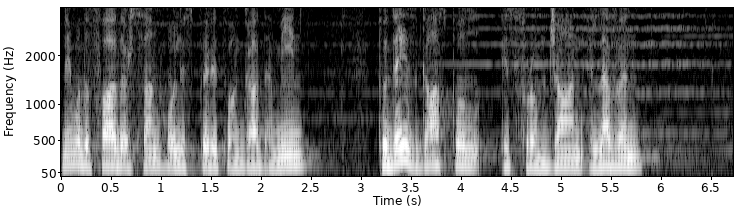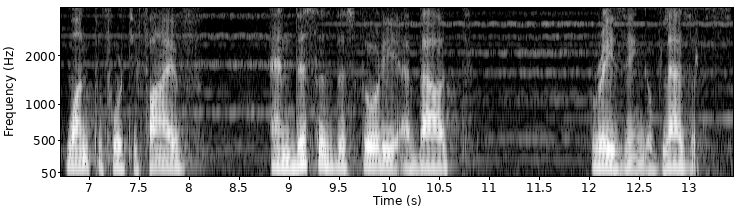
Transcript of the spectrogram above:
In name of the Father, Son, Holy Spirit, one God, Amen. Today's Gospel is from John 11, 1 to 45, and this is the story about raising of Lazarus.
